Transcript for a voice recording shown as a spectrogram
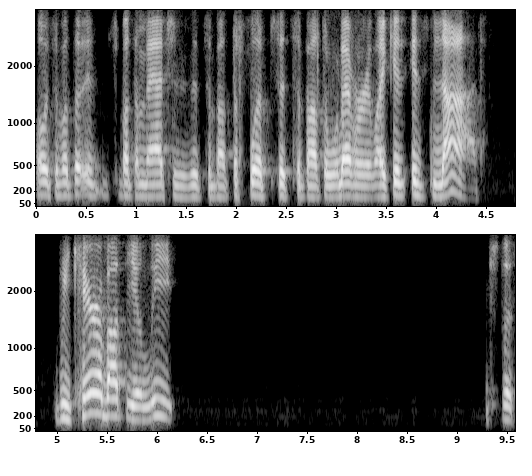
oh, it's about the it's about the matches, it's about the flips, it's about the whatever. Like it, it's not. We care about the elite to this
